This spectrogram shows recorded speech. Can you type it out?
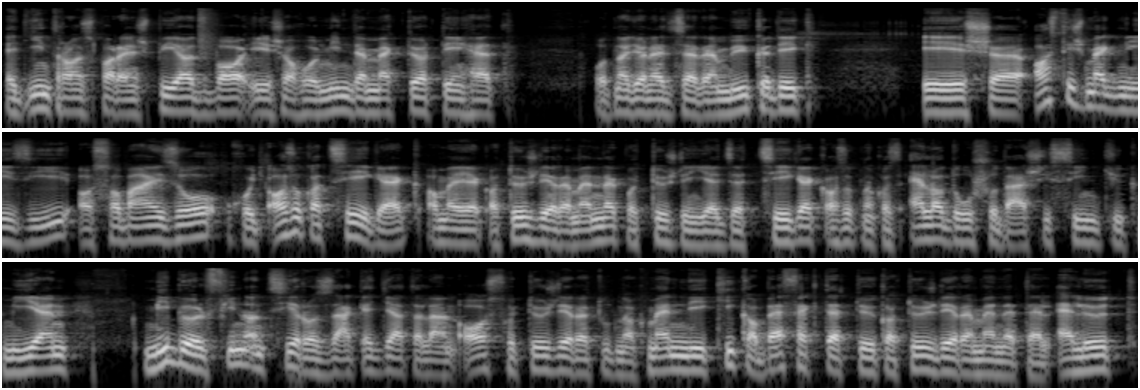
egy intranszparens piacba, és ahol minden megtörténhet, ott nagyon egyszerűen működik, és azt is megnézi a szabályzó, hogy azok a cégek, amelyek a tőzsdére mennek, vagy tőzsdén jegyzett cégek, azoknak az eladósodási szintjük milyen, miből finanszírozzák egyáltalán azt, hogy tőzsdére tudnak menni, kik a befektetők a tőzsdére menetel előtt.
